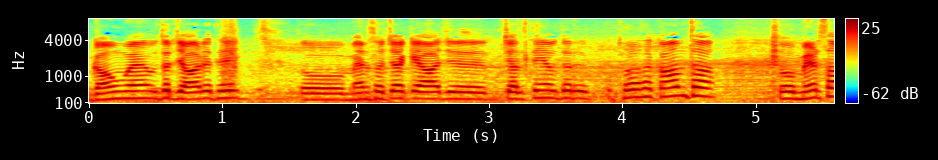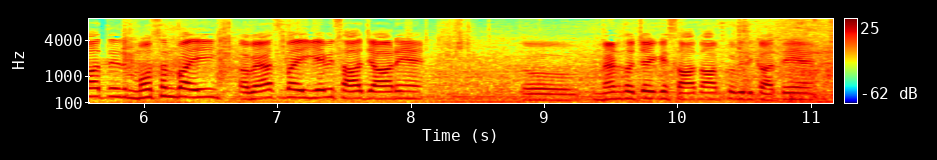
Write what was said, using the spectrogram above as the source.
गाँव है उधर जा रहे थे। तो मैंने सोचा कि आज चलते हैं उधर। थोड़ा सा काम था। तो मेरे साथ मौसम भाई अवैस भाई ये भी साथ जा रहे हैं। तो मैंने सोचा कि साथ आपको भी दिखाते हैं।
